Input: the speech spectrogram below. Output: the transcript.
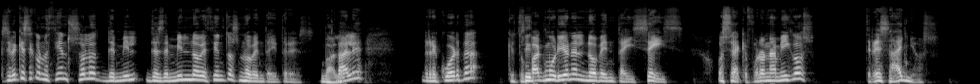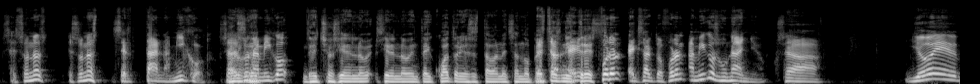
se ve que se conocían solo de mil- desde 1993, Vale. ¿vale? Recuerda que Sí. Tupac murió en el 96, o sea que fueron amigos tres años. O sea, eso no es, eso no es ser tan amigo. O sea, Claro, es un de- amigo De hecho, si en, el, si en el 94 ya se estaban echando pestas, ni eh, tres. Fueron, exacto, fueron amigos un año. O sea, yo he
